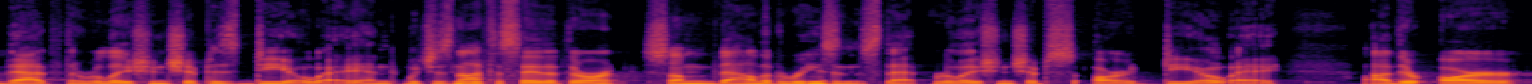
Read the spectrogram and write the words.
that the relationship is DOA. And which is not to say that there aren't some valid reasons that relationships are DOA. Uh, there are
